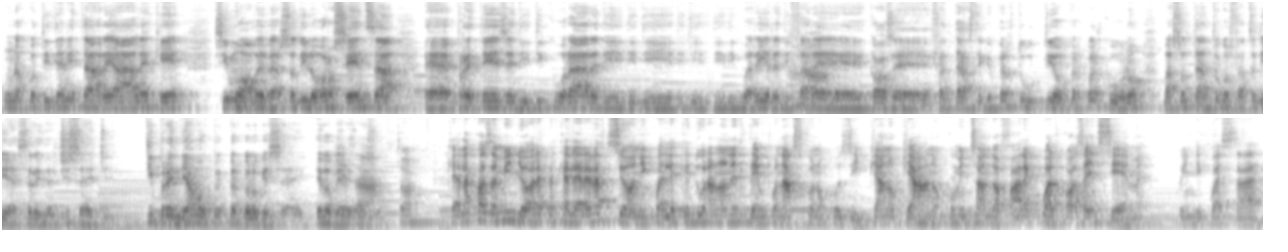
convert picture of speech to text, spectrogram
una quotidianità reale che si muove verso di loro senza eh, pretese di, di curare, di, di, di, guarire, di fare no. cose fantastiche per tutti o per qualcuno, ma soltanto col fatto di essere, di dire ci sei, ti prendiamo per quello che sei e va bene esatto. così. Che è la cosa migliore perché le relazioni, quelle che durano nel tempo, nascono così, piano piano, cominciando a fare qualcosa insieme. Quindi questa è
